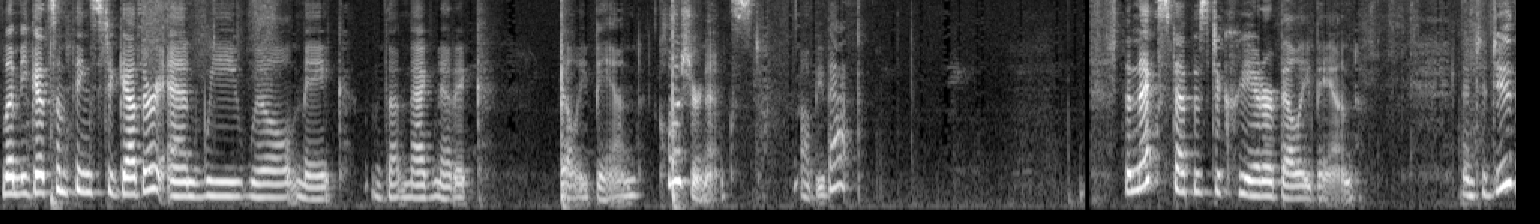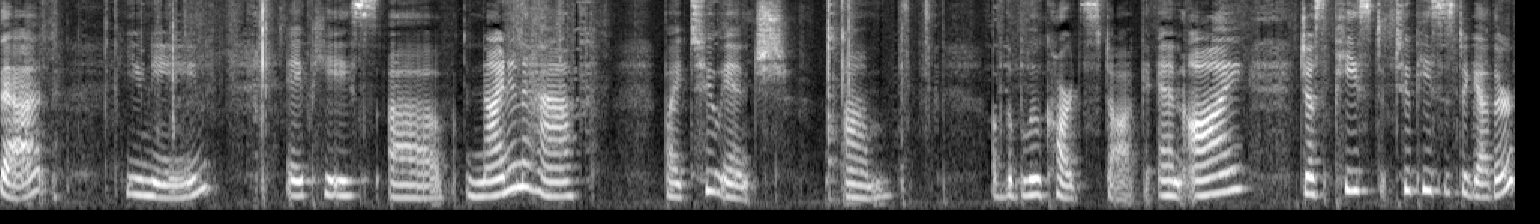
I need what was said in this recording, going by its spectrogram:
Let me get some things together and we will make the magnetic belly band closure next. I'll be back. The next step is to create our belly band. And to do that, you need a piece of nine and a half by two inch um, of the blue cardstock. And I just pieced two pieces together,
